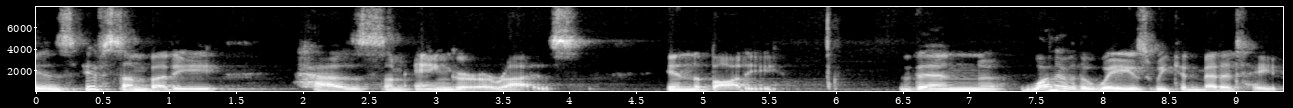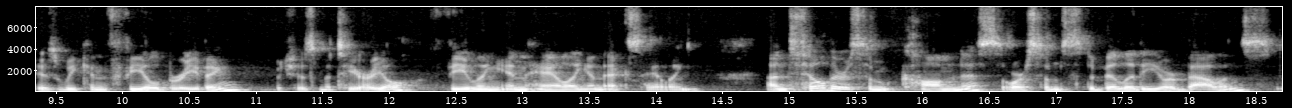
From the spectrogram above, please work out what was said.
Is if somebody has some anger arise in the body, then one of the ways we can meditate is we can feel breathing, which is material, feeling, inhaling, and exhaling, until there's some calmness or some stability or balance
